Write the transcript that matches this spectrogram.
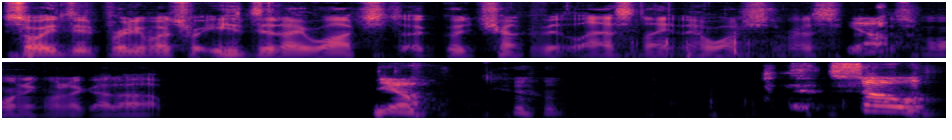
So I did pretty much what you did. I watched a good chunk of it last night, and I watched the rest of Yeah. it this morning when I got up. Yeah. so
